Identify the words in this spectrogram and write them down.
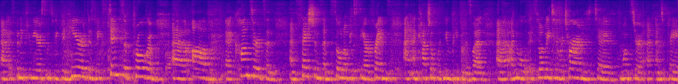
Uh, it's been a few years since we've been here. There's an extensive programme uh, of uh, concerts and, and sessions, and it's so lovely to see our friends and, and catch up with new people as well. I know it's lovely to return to Munster and, and to play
